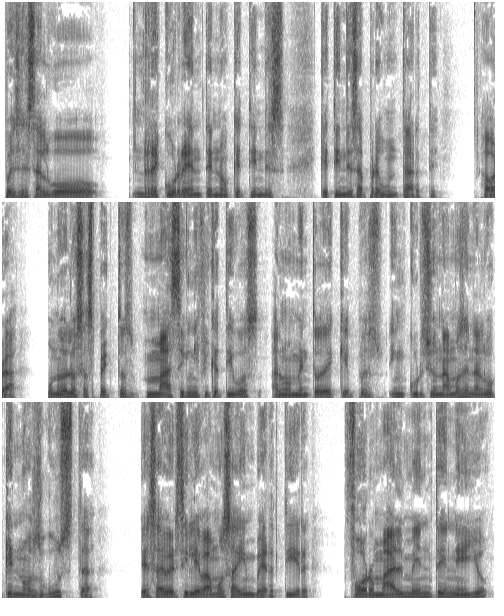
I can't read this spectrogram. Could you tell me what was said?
pues es algo recurrente, ¿no? Que tiendes que tiendes a preguntarte. Ahora, uno de los aspectos más significativos al momento de que pues incursionamos en algo que nos gusta es saber si le vamos a invertir formalmente en ello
